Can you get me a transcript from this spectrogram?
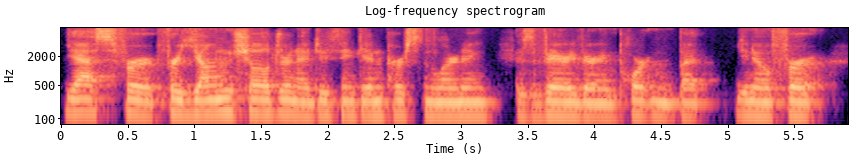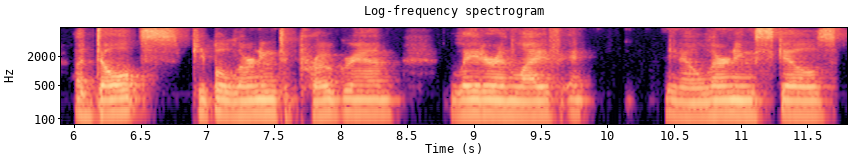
yes, for for young children, I do think in-person learning is very, very important. But you know, for adults, people learning to program later in life and you know, learning skills,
